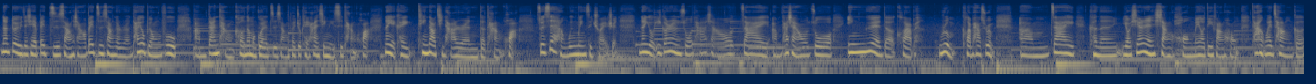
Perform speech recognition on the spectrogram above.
那对于这些被智商、想要被智商的人，他又不用付嗯、单堂课那么贵的智商费，就可以和心理师谈话，那也可以听到其他人的谈话。所以是很 win-win situation。那有一个人说，他想要在，嗯，他想要做音乐的 club。Room Clubhouse Room，嗯，在可能有些人想红没有地方红，他很会唱歌，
